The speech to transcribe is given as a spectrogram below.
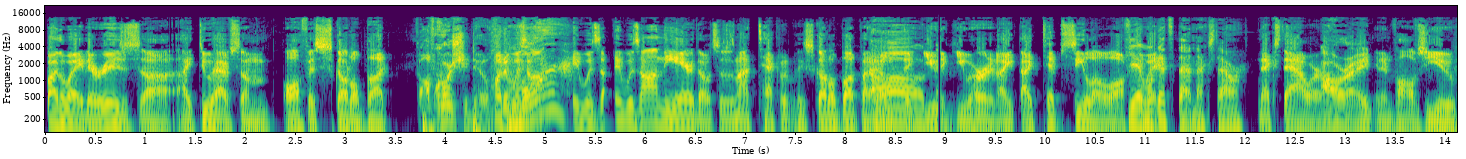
by the way, there is. Uh, I do have some office scuttlebutt, Of course you do. but it was More? on, it was it was on the air though, so it's not technically scuttlebutt. But I don't Oh, think you think you heard it. I, I tipped C-Lo off. Yeah, to we'll it get to that next hour. next hour. All right. it involves you.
